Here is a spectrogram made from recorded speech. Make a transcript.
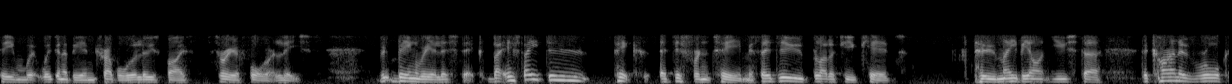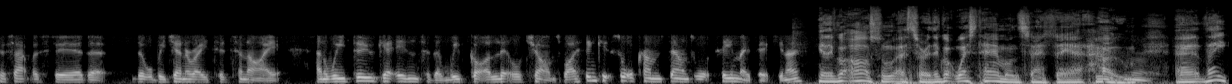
team, we're, we're going to be in trouble. We'll lose by three or four at least, being realistic. But if they do pick a different team, if they do blood a few kids who maybe aren't used to the kind of raucous atmosphere that, that will be generated tonight, and we do get into them, we've got a little chance. But I think it sort of comes down to what team they pick, you know? Yeah, they've got Arsenal. Uh, sorry, they've got West Ham on Saturday at home. Uh, they,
